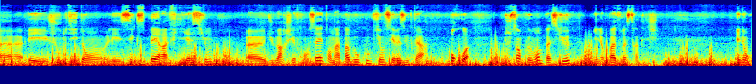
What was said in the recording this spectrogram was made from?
Euh, et je vous le dis, dans les experts affiliation euh, du marché français, t'en as pas beaucoup qui ont ces résultats-là. Pourquoi? Tout simplement parce qu'ils n'ont pas de vraie stratégie. Et donc,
